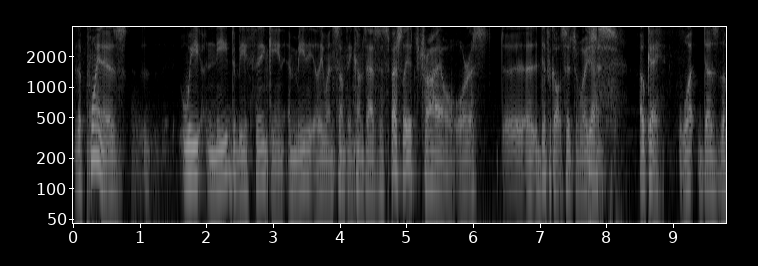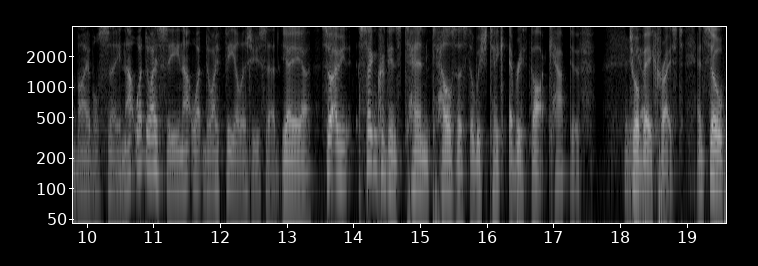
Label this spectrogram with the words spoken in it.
the point is, we need to be thinking immediately when something comes at us, especially a trial or a, uh, a difficult situation. Yes. Okay, what does the Bible say? Not what do I see, not what do I feel, as you said. Yeah, yeah, yeah. So, I mean, Second Corinthians 10 tells us that we should take every thought captive to obey go. Christ. And so,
